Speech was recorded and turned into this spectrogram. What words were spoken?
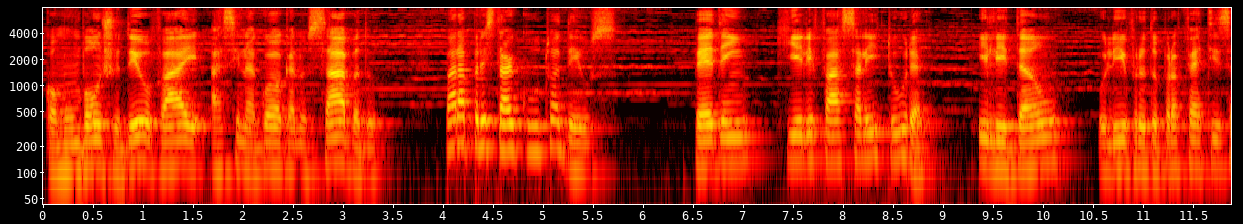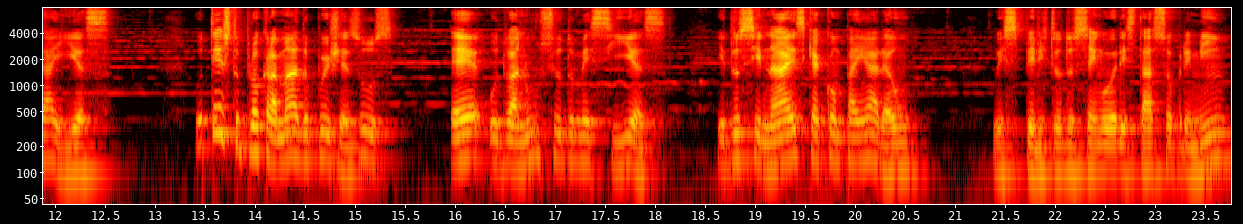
Como um bom judeu vai à sinagoga no sábado para prestar culto a Deus. Pedem que ele faça a leitura e lhe dão o livro do profeta Isaías. O texto proclamado por Jesus é o do anúncio do Messias e dos sinais que acompanharão. O Espírito do Senhor está sobre mim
